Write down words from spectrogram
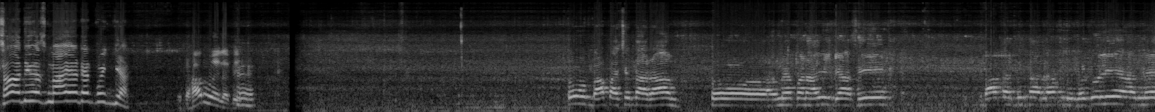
છ? દિવસમાં આયા ટેટ પૂછ ગયા સારું એટલે તો બાપા સીતારામ, તો અમે પણ આવી ગયા છીએ. બાપા સીતારામની મડોલી અને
